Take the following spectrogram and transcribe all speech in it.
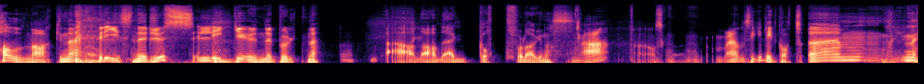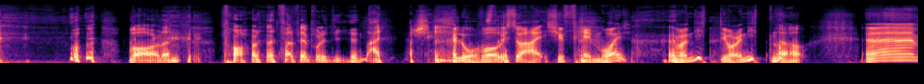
halvnakne, brisende russ ligge under pultene. Ja, da hadde jeg gått for dagen, ass. Ja, men sikkert litt godt. Um, Var det Var det en Frp-politiker? Nei, æsj. jeg lover, hvis du er 25 år Vi var jo 19, vi var 19 da. Ja. Eh,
